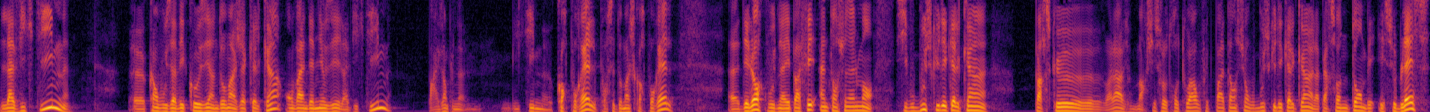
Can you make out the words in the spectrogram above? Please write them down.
la victime. Euh, quand vous avez causé un dommage à quelqu'un, on va indemniser la victime, par exemple une victime corporelle pour ces dommages corporels, euh, dès lors que vous n'avez pas fait intentionnellement. Si vous bousculez quelqu'un parce que euh, voilà, vous marchez sur le trottoir, vous ne faites pas attention, vous bousculez quelqu'un, la personne tombe et, se blesse,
